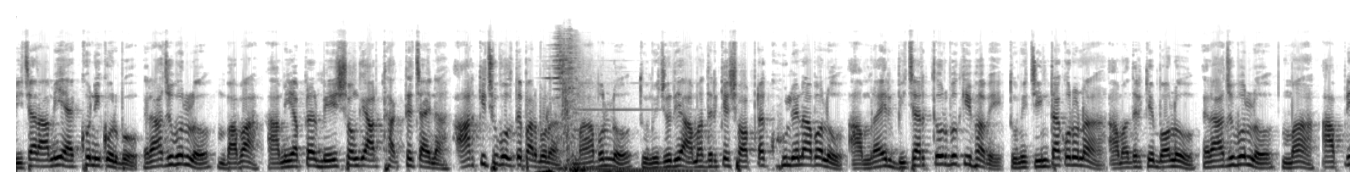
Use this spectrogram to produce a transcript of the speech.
বিচার আমি এক্ষুনি করব। রাজু বলল, বাবা, আমি আপনার মেয়ের সঙ্গে আর থাকতে চাই না, আর কিছু বলতে পারব না। মা বলল, তুমি যদি আমাদেরকে সবটা খুলে না বলো, আমরা এর বিচার করব কীভাবে? তুমি চিন্তা করো না, আমাদেরকে বলো। রাজু বলল, মা, আপনি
